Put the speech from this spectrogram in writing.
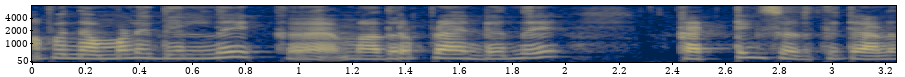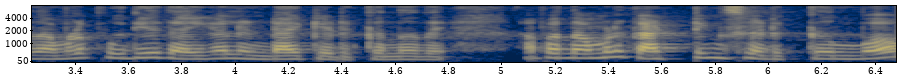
അപ്പോൾ നമ്മളിതിൽ നിന്ന് മദർ പ്ലാന്റിൽ നിന്ന് കട്ടിങ്സ് എടുത്തിട്ടാണ് നമ്മൾ പുതിയ തൈകൾ ഉണ്ടാക്കിയെടുക്കുന്നത്. അപ്പോൾ നമ്മൾ കട്ടിങ്സ് എടുക്കുമ്പോൾ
